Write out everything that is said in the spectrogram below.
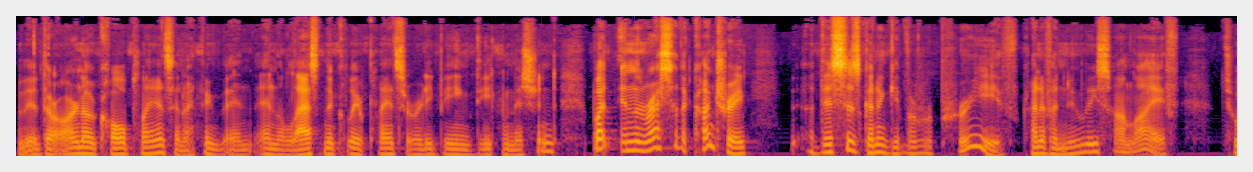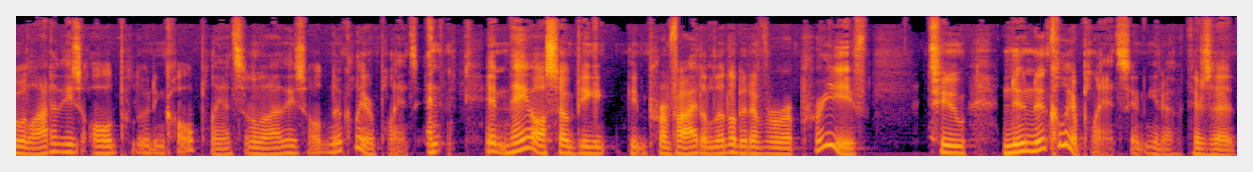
there are no coal plants, and I think and, and the last nuclear plants are already being decommissioned. But in the rest of the country, this is going to give a reprieve, kind of a new lease on life to a lot of these old polluting coal plants and a lot of these old nuclear plants. And it may also be provide a little bit of a reprieve to new nuclear plants. You know, there's a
